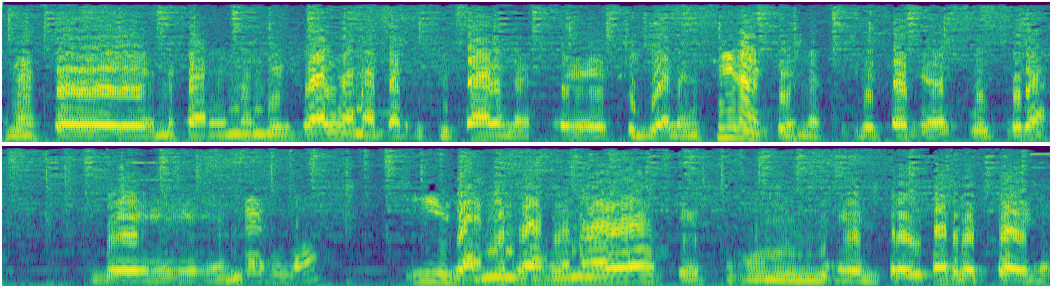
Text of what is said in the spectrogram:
en, este, en esta reunión virtual van a participar eh, Silvia Lencina, que es la secretaria de Cultura de Merlo, y Daniel Nuevo, que es el productor de Pueblo,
